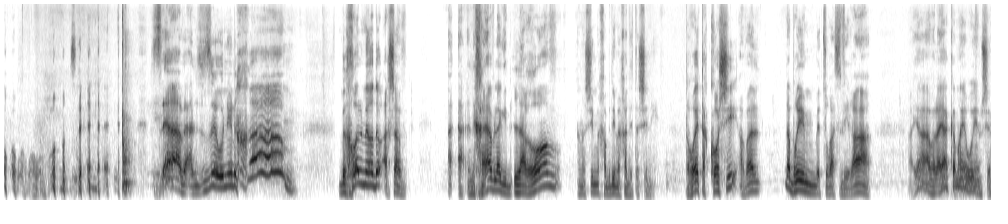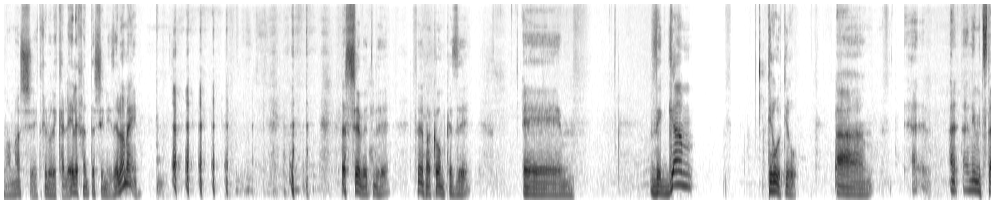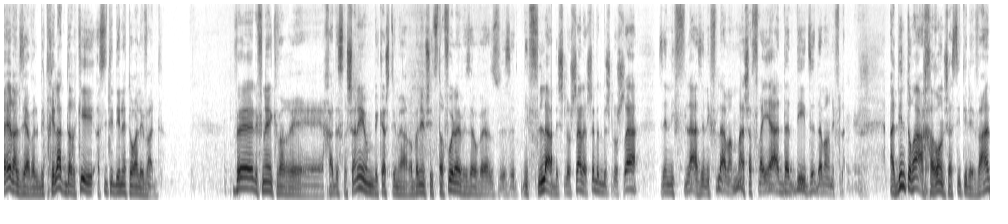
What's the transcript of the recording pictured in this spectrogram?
זה- ועל זה הוא נלחם. בכל מאודו. עכשיו, אני חייב להגיד, לרוב אנשים מכבדים אחד את השני. אתה רואה את הקושי, אבל מדברים בצורה סבירה. היה, אבל היה כמה אירועים שממש התחילו לקלל אחד את השני, זה לא נעים. לשבת במקום כזה. אה, וגם, תראו, תראו, אה, אני מצטער על זה, אבל בתחילת דרכי עשיתי דיני תורה לבד. ולפני כבר אה, 11 שנים ביקשתי מהרבנים שהצטרפו אליי וזהו, ואז זה נפלא, בשלושה, לשבת בשלושה, זה נפלא, זה נפלא, ממש הפריה הדדית, זה דבר נפלא. הדין תורה האחרון שעשיתי לבד,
